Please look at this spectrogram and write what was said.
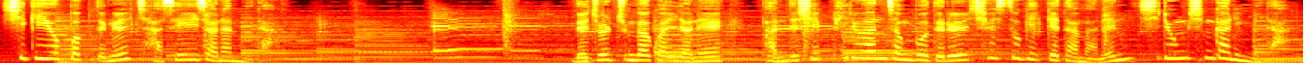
식이요법 등을 자세히 전합니다. 뇌졸중과 관련해 반드시 필요한 정보들을 실속 있게 담아낸 실용 신간입니다.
